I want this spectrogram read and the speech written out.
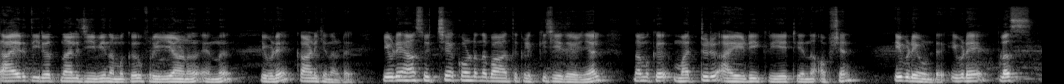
ആയിരത്തി ഇരുപത്തിനാല് ജി ബി നമുക്ക് ഫ്രീ ആണ് എന്ന് ഇവിടെ കാണിക്കുന്നുണ്ട്. ഇവിടെ ആ സ്വിച്ച് അക്കൗണ്ട് എന്ന ഭാഗത്ത് ക്ലിക്ക് ചെയ്ത് കഴിഞ്ഞാൽ നമുക്ക് മറ്റൊരു ഐ ഡി ക്രിയേറ്റ് ചെയ്യുന്ന ഓപ്ഷൻ ഇവിടെ ഉണ്ട്. ഇവിടെ പ്ലസ്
